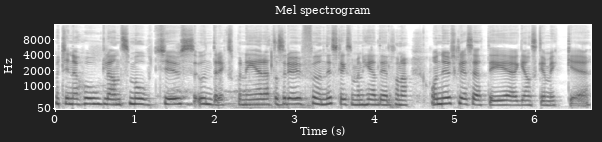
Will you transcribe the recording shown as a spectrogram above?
Martina Hoglands motljus, underexponerat. Alltså det har ju funnits liksom en hel del sådana. Och nu skulle jag säga att det är ganska mycket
